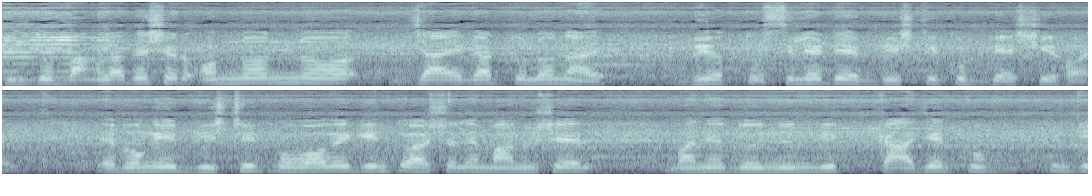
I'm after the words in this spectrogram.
কিন্তু বাংলাদেশের অন্য অন্য জায়গার তুলনায় বৃহত্তর সিলেটে বৃষ্টি খুব বেশি হয় এবং এই বৃষ্টির প্রভাবে কিন্তু আসলে মানুষের মানে দৈনন্দিন কাজের খুব কিন্তু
